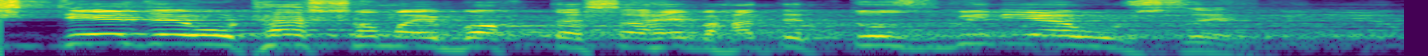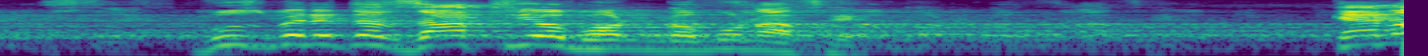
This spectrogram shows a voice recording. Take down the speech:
স্টেজে ওঠার সময় বক্তা সাহেব হাতে তসবি নিয়ে উঠছে। বুঝবেন এটা জাতীয় ভণ্ড মুনাফে কেন?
